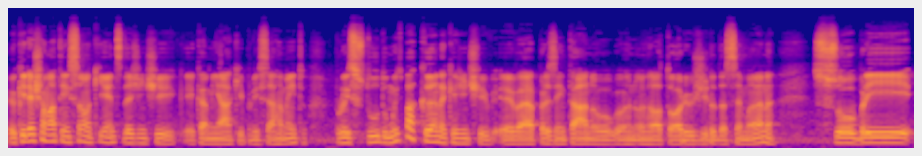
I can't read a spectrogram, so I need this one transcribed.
Eu queria chamar a atenção aqui, antes da gente caminhar aqui para o encerramento, para um estudo muito bacana que a gente eh, vai apresentar no, no relatório Giro da Semana sobre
